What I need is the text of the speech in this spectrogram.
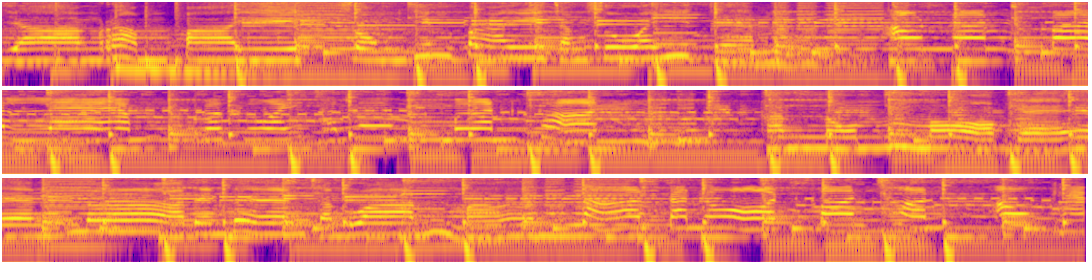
ายางรำไป ส่งยิ้มไปจังสวยแจ่มเอานั้นบ้านแหลมก็สวยทะเลมเหมือนกันขนมหม้อแกงหน้าแดงแดงๆจังหวานมันตาลตะโนดบ้านฉันเอาแข่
